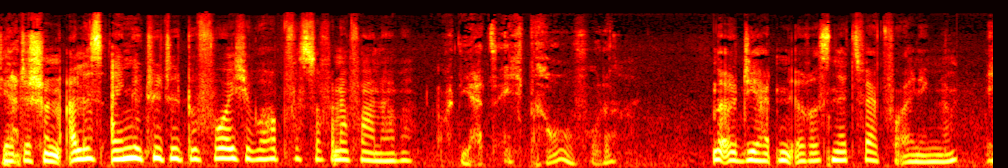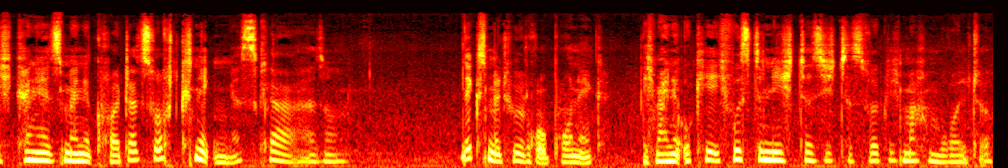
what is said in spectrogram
Die hatte schon alles eingetütet, bevor ich überhaupt was davon erfahren habe. Aber die hat's echt drauf, oder? Die hat ein irres Netzwerk vor allen Dingen. Ne? Ich kann jetzt meine Kräuterzucht knicken, ist klar. Also nix mit Hydroponik. Ich meine, okay, ich wusste nicht, dass ich das wirklich machen wollte.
